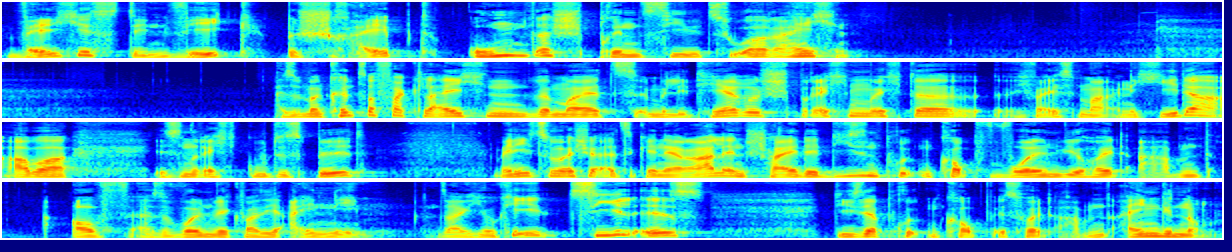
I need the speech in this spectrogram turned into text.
welches den Weg beschreibt, um das Sprintziel zu erreichen. Also man könnte es auch vergleichen, wenn man jetzt militärisch sprechen möchte. Ich weiß, mag nicht jeder, aber ist ein recht gutes Bild. Wenn ich zum Beispiel als General entscheide, diesen Brückenkopf wollen wir heute Abend auf, also wollen wir quasi einnehmen. Dann sage ich, okay, Ziel ist, dieser Brückenkopf ist heute Abend eingenommen.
